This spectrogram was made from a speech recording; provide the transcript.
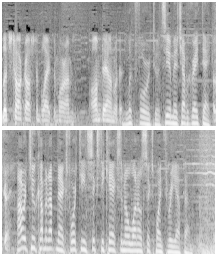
Let's talk Austin Blythe tomorrow. I'm, I'm down with it. Look forward to it. See you, Mitch. Have a great day. Okay. Hour two coming up next. 1460 KXNO 106.3 FM.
